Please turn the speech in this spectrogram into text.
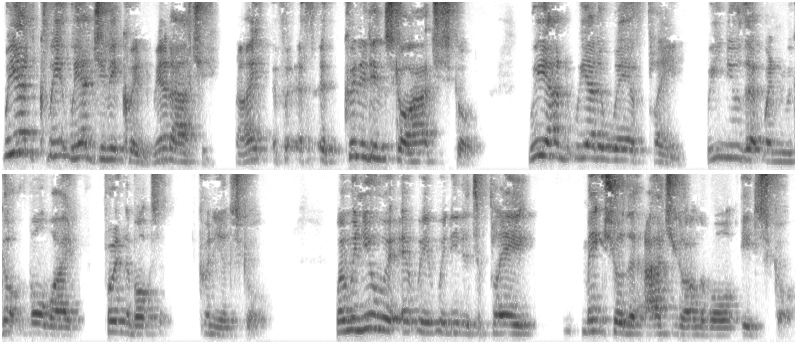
we had we had Jimmy Quinn, we had Archie, right? If, if, if Quinn didn't score, Archie scored. We had we had a way of playing we knew that when we got the ball wide, put in the box, Quinny had score. When we knew we, we, we, needed to play, make sure that Archie got on the ball, he'd score.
